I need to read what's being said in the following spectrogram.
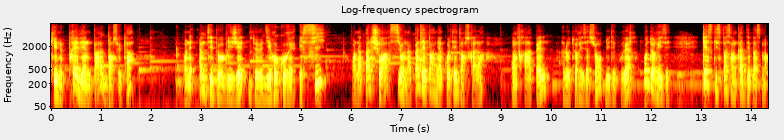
qui ne préviennent pas. Dans ce cas, on est un petit peu obligé d'y recourir. Et si on n'a pas le choix, si on n'a pas d'épargne à côté, dans ce cas-là, on fera appel à l'autorisation du découvert autorisé. Qu'est-ce qui se passe en cas de dépassement?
